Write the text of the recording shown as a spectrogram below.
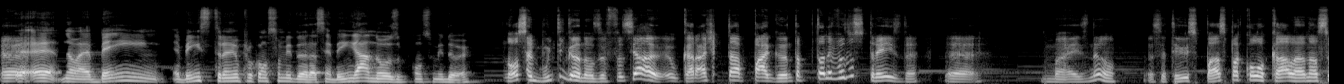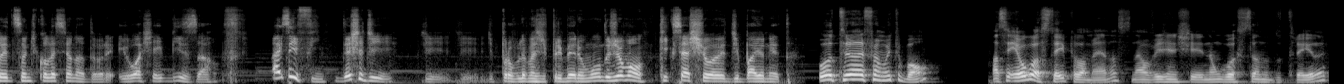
é, é. Não, é bem, é bem estranho pro consumidor, assim, é bem enganoso pro consumidor. Nossa, é muito enganoso. Eu falei assim, ah, o cara acha que tá pagando, tá, tá levando os três, né? É. Mas não. Você tem o espaço para colocar lá na sua edição de colecionadora. Eu achei bizarro. Mas enfim, deixa de, de, de, de problemas de primeiro mundo. Jomon, o que, que você achou de baioneta? O trailer foi muito bom. Assim, eu gostei, pelo menos, né? Eu vi gente não gostando do trailer.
